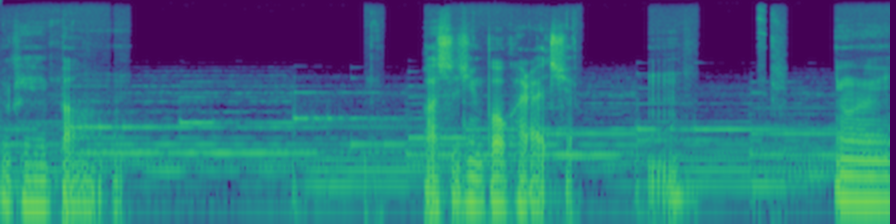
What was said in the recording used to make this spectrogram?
就可以把把事情剥开来讲。嗯，因为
